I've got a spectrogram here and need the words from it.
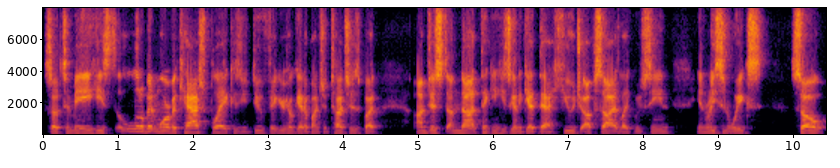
So to me, he's a little bit more of a cash play because you do figure he'll get a bunch of touches, but I'm just I'm not thinking he's going to get that huge upside like we've seen in recent weeks. So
